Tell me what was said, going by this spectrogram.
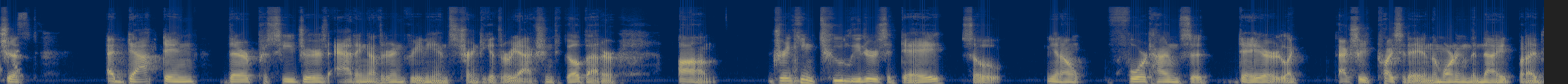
just adapting their procedures, adding other ingredients, trying to get the reaction to go better. Um, drinking two liters a day, so, you know, four times a day or like actually twice a day in the morning and the night, but I'd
